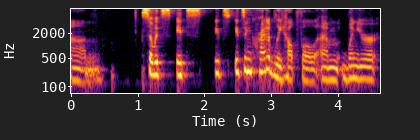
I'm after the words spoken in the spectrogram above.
Um, so it's it's it's it's incredibly helpful um, when you're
